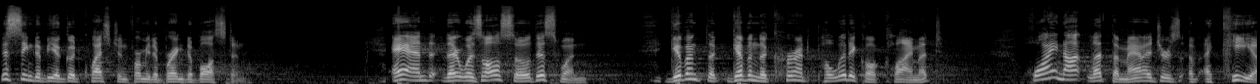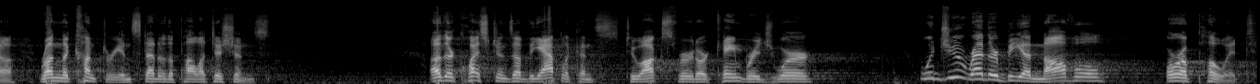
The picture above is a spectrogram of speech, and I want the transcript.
This seemed to be a good question for me to bring to Boston. And there was also this one. Given the, given the current political climate, why not let the managers of IKEA run the country instead of the politicians? Other questions of the applicants to Oxford or Cambridge were Would you rather be a novel or a poet?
